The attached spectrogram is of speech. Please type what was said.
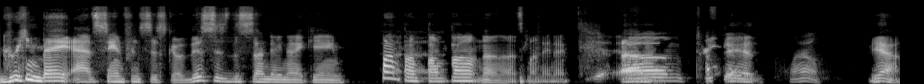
Green Bay at San Francisco. This is the Sunday night game. Bum, bum, bum, bum. No, no, it's Monday night. Yeah, Um, um, Green Bay- game. Wow. Yeah,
